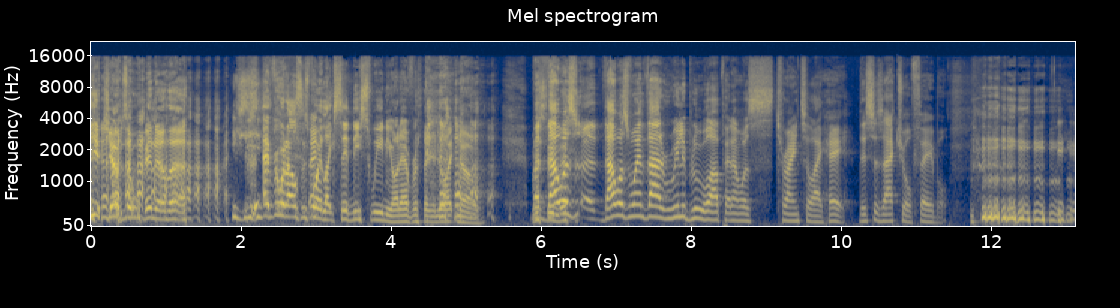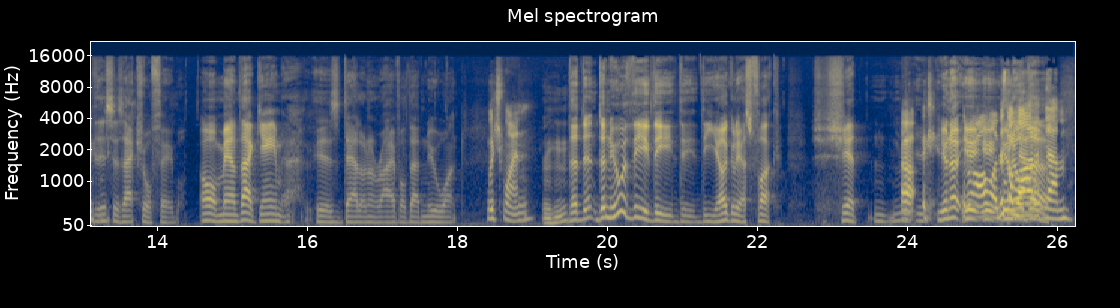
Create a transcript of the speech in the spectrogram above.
you chose a winner there. Everyone else is putting like Sydney Sweeney on everything, and you're like, no. But see that this? was uh, that was when that really blew up, and I was trying to like, hey, this is actual Fable. this is actual Fable. Oh man, that game uh, is dead on arrival. That new one. Which one? hmm The the, the new the the the the ugly as fuck. Shit. Oh. You know you, all you, ugly. you There's a know lot the- of them.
